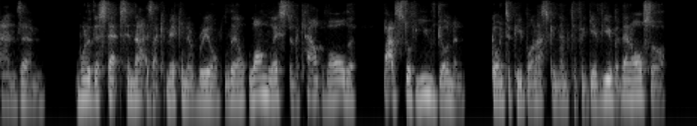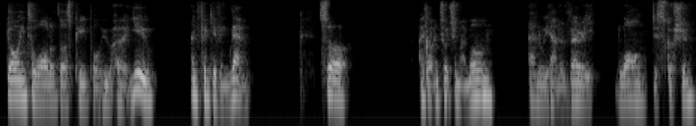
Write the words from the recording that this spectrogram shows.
And um, one of the steps in that is like making a real long list and account of all the bad stuff you've done and going to people and asking them to forgive you, but then also going to all of those people who hurt you and forgiving them. So I got in touch with my mum and we had a very long discussion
